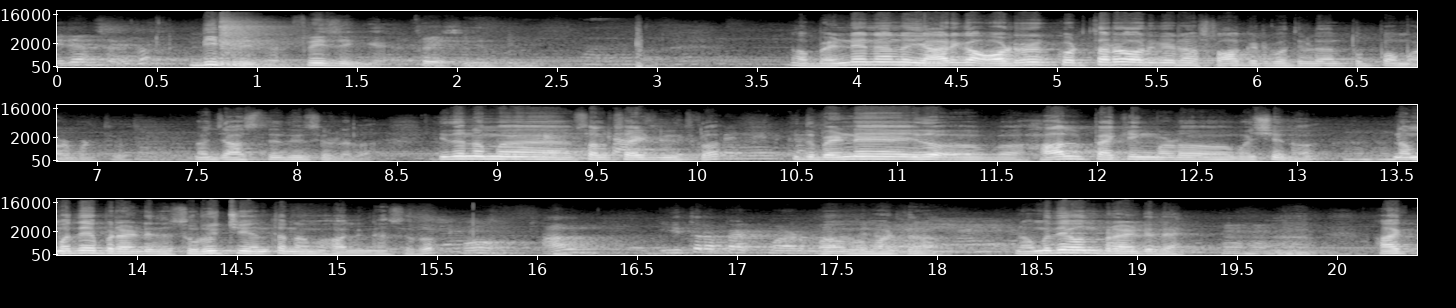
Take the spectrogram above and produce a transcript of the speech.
ಇದೇನು ಸರ್ ಇದು? ಡೀ ಫ್ರೀಸರ್ ಫ್ರೀಸಿಂಗ್ ಫ್ರೀಸ್ ನಾವು ಬೆಣ್ಣೆ ನಾನು ಯಾರಿಗೆ ಆರ್ಡರ್ ಕೊಡ್ತಾರೋ ಅವ್ರಿಗೆ ನಾವು ಸ್ಟಾಕ್ ಇಟ್ಕೊತೀವಿ ಅಂತ ತುಪ್ಪ ಮಾಡಿಬಿಡ್ತೀವಿ. ನಾವು ಜಾಸ್ತಿ ದಿವಸ ಇಡಲ್ಲ. ಇದು ನಮ್ಮ ಸ್ವಲ್ಪ ಸೈಡ್ ನಿಂತ್ಕೊ. ಇದು ಬೆಣ್ಣೆ ಇದು ಹಾಲು ಪ್ಯಾಕಿಂಗ್ ಮಾಡೋ ಮಷೀನು ನಮ್ಮದೇ ಬ್ರ್ಯಾಂಡ್ ಇದೆ ಸುರುಚಿ ಅಂತ ನಮ್ಮ ಹಾಲಿನ ಹೆಸರು. ಈ ಥರ ಪ್ಯಾಕ್ ಮಾಡಿ ಮಾಡ್ತಾರೆ? ನಮ್ಮದೇ ಒಂದು ಬ್ರ್ಯಾಂಡ್ ಇದೆ. ಹಾಕಿ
